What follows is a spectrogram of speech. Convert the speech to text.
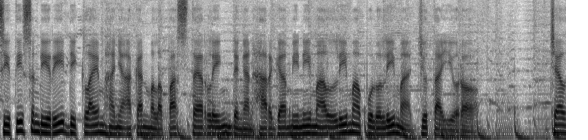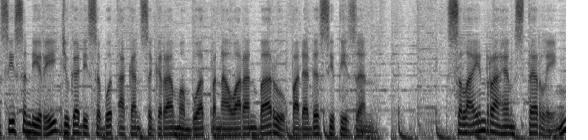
City sendiri diklaim hanya akan melepas Sterling dengan harga minimal 55 juta euro. Chelsea sendiri juga disebut akan segera membuat penawaran baru pada The Citizen. Selain Raheem Sterling,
